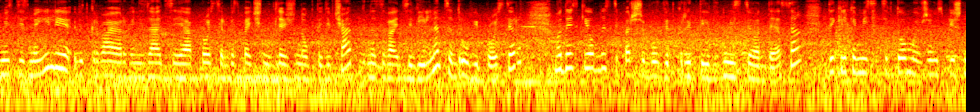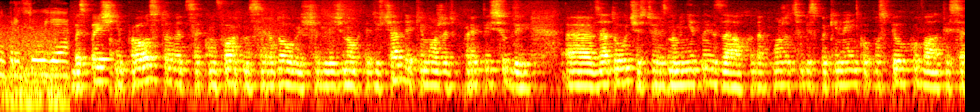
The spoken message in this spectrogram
в місті Ізмаїлі відкриває організація Простір безпечний для жінок та дівчат. Він називається Вільна. Це другий простір в Одеській області. Перший був відкритий в місті Одеса декілька місяців тому і вже успішно працює. Безпечні простори це комфортне середовище для жінок та дівчат, які можуть прийти сюди, е, взяти участь у різноманітних заходах, можуть собі спокійненько поспілкуватися,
